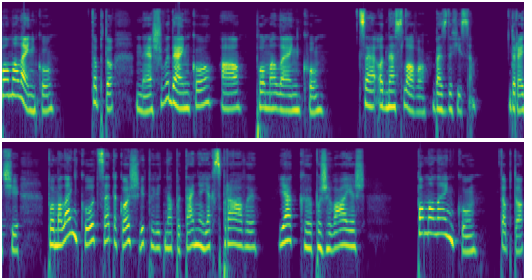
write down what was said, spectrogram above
Помаленьку. Тобто не швиденько, а помаленьку. Це одне слово без дефіса. До речі, помаленьку це також відповідь на питання, як справи, як поживаєш. Помаленьку. Тобто,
